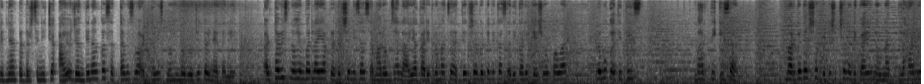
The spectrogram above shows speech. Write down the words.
विज्ञान प्रदर्शनीचे आयोजन दिनांक सत्तावीस व अठ्ठावीस नोव्हेंबर रोजी करण्यात आले. अठ्ठावीस नोव्हेंबरला या प्रदर्शनीचा समारोप झाला. या कार्यक्रमाचे अध्यक्ष गटविकास अधिकारी केशव पवार प्रमुख अतिथी भारती इसाळ मार्गदर्शक गटशिक्षण अधिकारी नवनाथ लहाणे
